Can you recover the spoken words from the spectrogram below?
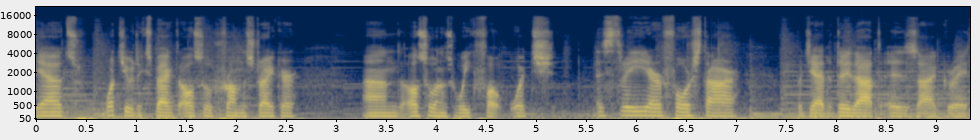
yeah it's what you would expect also from the striker. And also on his weak foot which is 3 or 4 star. But yeah to do that is uh, great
